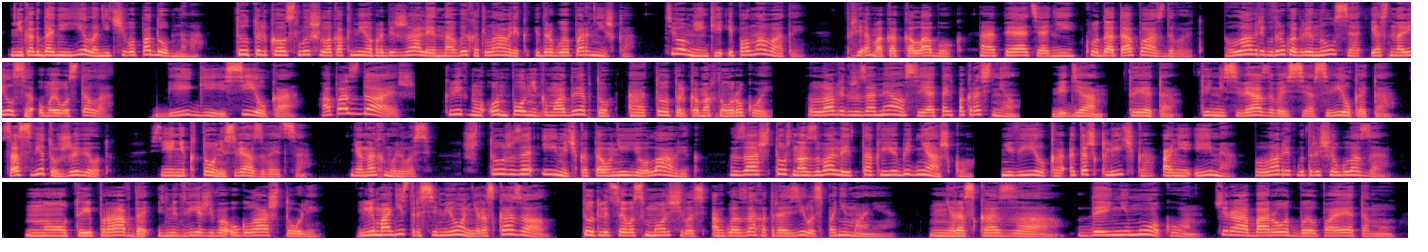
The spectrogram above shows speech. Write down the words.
Никогда не ела ничего подобного. Тут только услышала, как мимо пробежали на выход Лаврик и другой парнишка. Темненький и полноватый. Прямо как колобок. Опять они куда-то опаздывают. Лаврик вдруг оглянулся и остановился у моего стола. «Беги, Силка!» Опоздаешь!» — крикнул он полненькому адепту, а тот только махнул рукой. Лаврик же замялся и опять покраснел. «Ведян, ты это, ты не связывайся с Вилкой-то. Со Свету живет. С ней никто не связывается». Я нахмурилась. «Что же за имечко-то у нее, Лаврик? За что ж назвали так ее бедняжку? Вилка, это ж кличка, а не имя». Лаврик вытращил глаза. «Ну, ты правда из медвежьего угла, что ли? Или магистр Симеон не рассказал? Тут лицо его сморщилось, а в глазах отразилось понимание. Не рассказал. Да и не мог он. Вчера оборот был, поэтому...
